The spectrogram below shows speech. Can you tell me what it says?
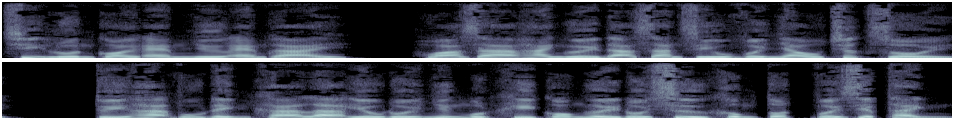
chị luôn coi em như em gái. Hóa ra hai người đã gian díu với nhau trước rồi. Tuy Hạ Vũ Đình khá là yếu đuối nhưng một khi có người đối xử không tốt với Diệp Thành,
